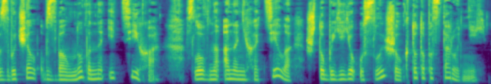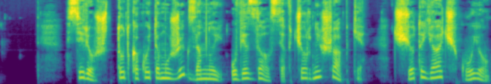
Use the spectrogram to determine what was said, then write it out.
звучал взволнованно и тихо, словно она не хотела, чтобы ее услышал кто-то посторонний. «Сереж, тут какой-то мужик за мной увязался в черной шапке. Чё-то я очкую».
